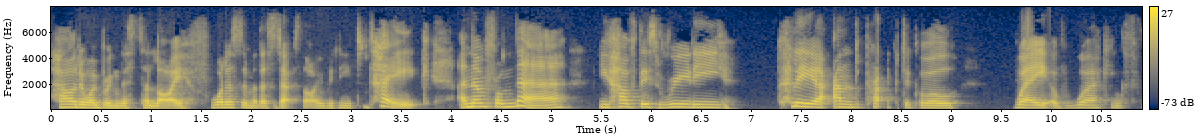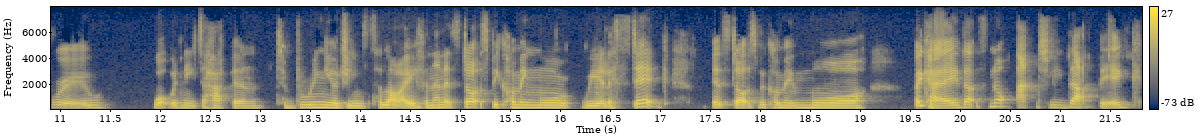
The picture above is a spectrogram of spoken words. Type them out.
How do I bring this to life? What are some of the steps that I would need to take? And then from there, you have this really clear and practical way of working through what would need to happen to bring your dreams to life. And then it starts becoming more realistic. It starts becoming more, okay, that's not actually that big,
